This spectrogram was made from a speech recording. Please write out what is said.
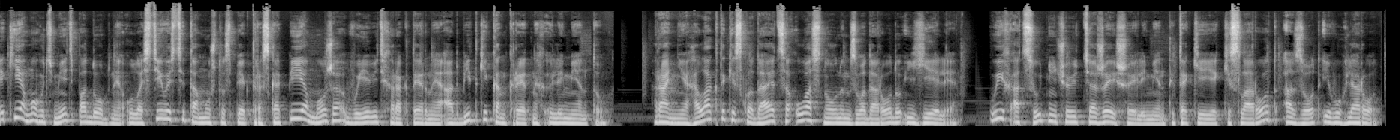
якія могуць мець падобныя ўласцівасці таму, што спектраскапія можа выявіць характэрныя адбіткі канкрэтных элементаў. Раннія галактыкі складаюцца ў асноўным з вадароду і гелія. У іх адсутнічаюць цяжэйшыя элементы, такія як кісларод, азот і вуглярод.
